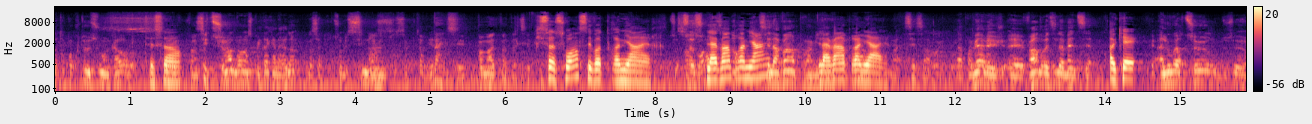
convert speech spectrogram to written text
Ça t'a pas coûté un sou encore. là. C'est ça. Si tu rentres voir un spectacle à l'arena, là, ça te coûte ça. Mais sinon, ça, ça coûte rien. Ben, c'est pas mal fantastique. Puis ce soir, c'est votre première. Ce- soir, ce soir, L'avant-première? C'est l'avant-première. L'avant-première. Ouais, c'est ça. La première est euh, vendredi le 27. OK. À l'ouverture, du- euh,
